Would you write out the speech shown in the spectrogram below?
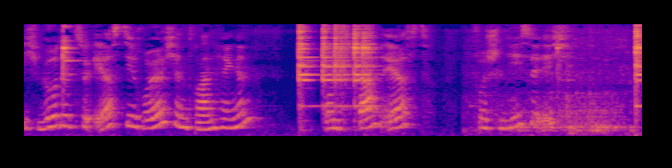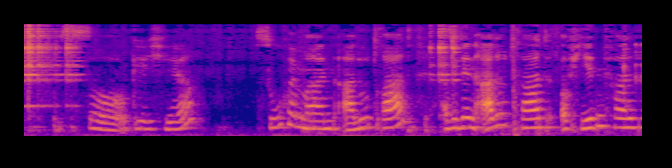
ich würde zuerst die Röhrchen dranhängen und dann erst verschließe ich. So, gehe ich her, suche meinen Aludraht. Also den Aludraht auf jeden Fall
